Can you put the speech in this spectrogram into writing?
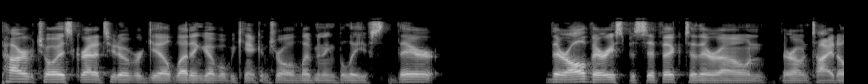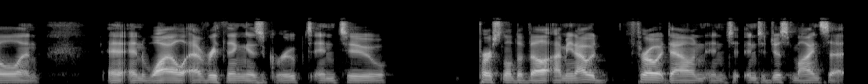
power of choice, gratitude over guilt, letting go of what we can't control, and limiting beliefs. They're they're all very specific to their own their own title and and, and while everything is grouped into personal develop, I mean, I would throw it down into into just mindset,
